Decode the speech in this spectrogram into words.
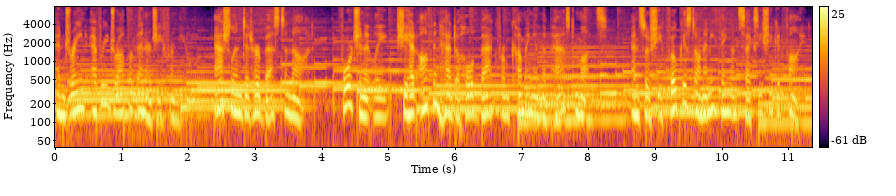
and drain every drop of energy from you. Ashlyn did her best to nod. Fortunately, she had often had to hold back from coming in the past months, and so she focused on anything unsexy she could find.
